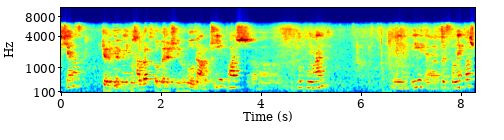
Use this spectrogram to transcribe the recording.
Ще раз. Керівник господарства Береч Ігор Так, Володимирович. і ваш е, документ, і, і е, представник ваш.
